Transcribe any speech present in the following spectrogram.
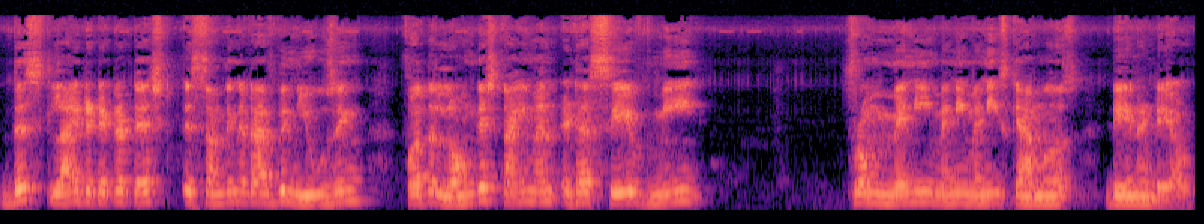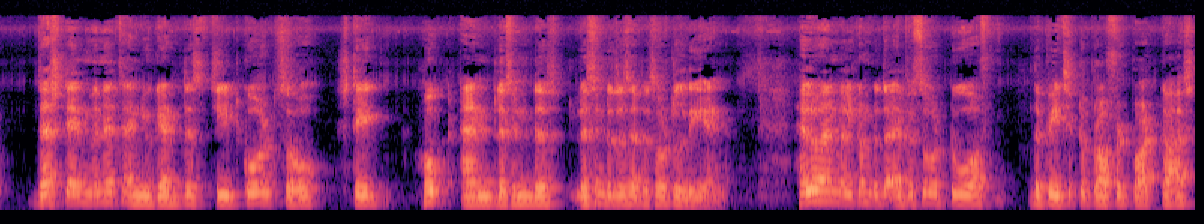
This lie detector test is something that I've been using for the longest time and it has saved me from many, many, many scammers day in and day out. Just 10 minutes and you get this cheat code. So stay hooked and listen to this listen to this episode till the end. Hello and welcome to the episode 2 of the Paycheck to Profit podcast.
